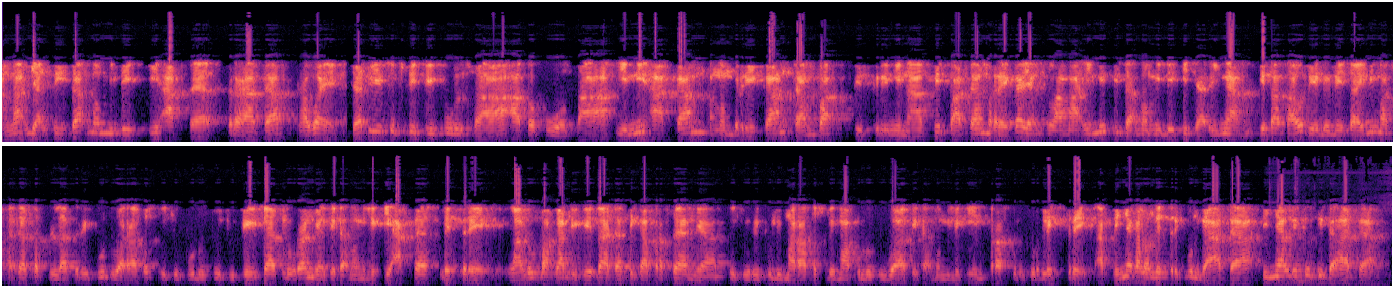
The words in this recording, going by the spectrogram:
anak yang tidak memiliki akses terhadap gawai. Jadi subsidi pulsa atau kuota ini akan memberikan dampak diskriminasi pada mereka yang selama ini tidak memiliki jaringan. Kita tahu di Indonesia ini masih ada 11.277 desa kelurahan yang tidak memiliki akses listrik. Lalu bahkan di desa ada 3 persen ya, 7.552 tidak memiliki infrastruktur listrik. Artinya kalau listrik pun nggak ada, sinyal itu tidak ada.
